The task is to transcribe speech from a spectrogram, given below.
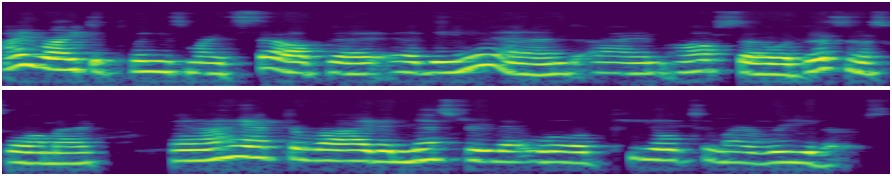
I write to please myself, but at the end, I'm also a businesswoman and I have to write a mystery that will appeal to my readers.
